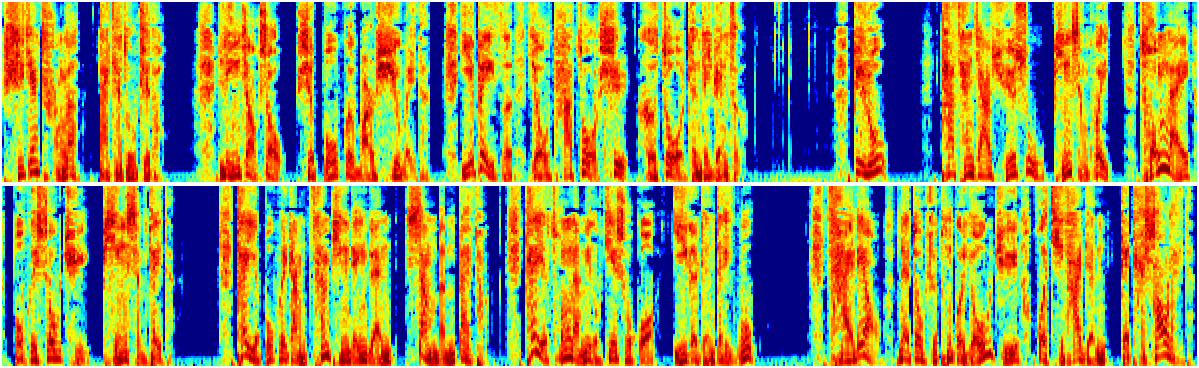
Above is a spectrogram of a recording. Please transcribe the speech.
时间长了，大家都知道，林教授是不会玩虚伪的，一辈子有他做事和做人的原则。比如，他参加学术评审会，从来不会收取评审费的；他也不会让参评人员上门拜访；他也从来没有接受过一个人的礼物。材料那都是通过邮局或其他人给他捎来的，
